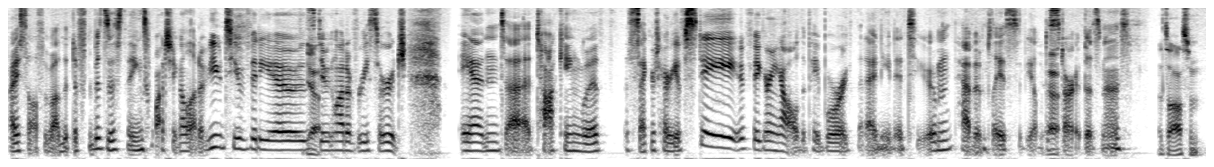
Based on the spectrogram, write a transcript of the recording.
myself about the different business things, watching a lot of YouTube videos, Yeah. doing a lot of research, and uh, talking with the Secretary of State, figuring out all the paperwork that I needed to have in place to be able Yeah. to start a business. That's awesome.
